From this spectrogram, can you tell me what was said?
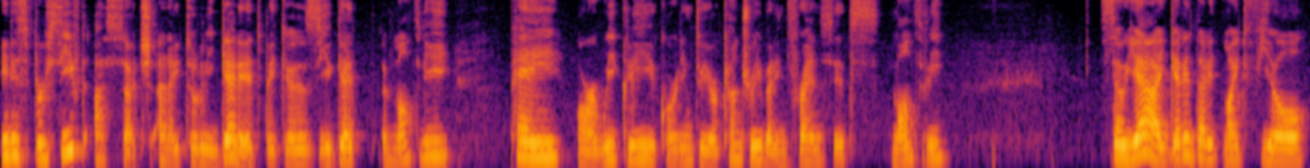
It is perceived as such, and I totally get it because you get a monthly pay or weekly according to your country, but in France it's monthly. So, yeah, I get it that it might feel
